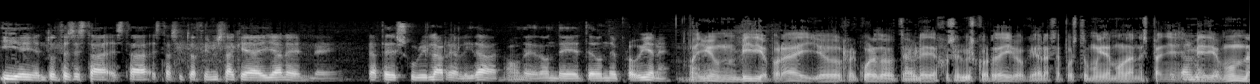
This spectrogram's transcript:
Y eh, entonces esta, esta, esta situación es la que a ella le, hace descubrir la realidad, ¿no? De dónde, de dónde proviene. Hay un vídeo por ahí, yo recuerdo, te hablé de José Luis Cordeiro, que ahora se ha puesto muy de moda en España y en medio mundo,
